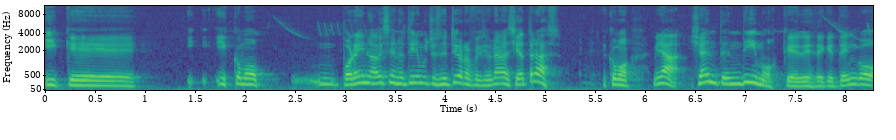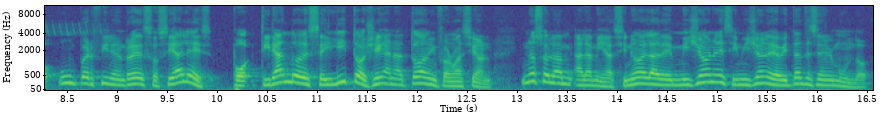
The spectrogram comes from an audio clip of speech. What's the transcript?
y que es como, mm, por ahí no, a veces no tiene mucho sentido reflexionar hacia atrás. Es como, mira, ya entendimos que desde que tengo un perfil en redes sociales, tirando de ese hilito llegan a toda mi información. No solo a la mía, sino a la de millones y millones de habitantes en el mundo.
